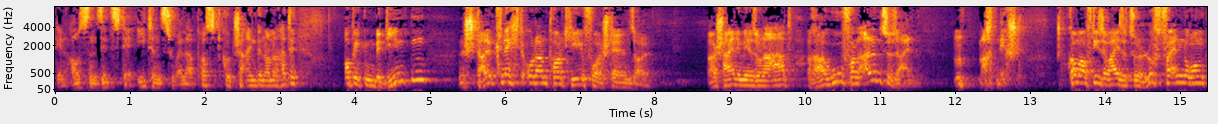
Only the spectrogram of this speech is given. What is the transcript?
den Außensitz der Eatons-Weller Postkutsche eingenommen hatte, ob ich einen Bedienten, einen Stallknecht oder einen Portier vorstellen soll. Erscheine mir so eine Art Ragout von allem zu sein. Hm, macht nichts. Komme auf diese Weise zu einer Luftveränderung,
